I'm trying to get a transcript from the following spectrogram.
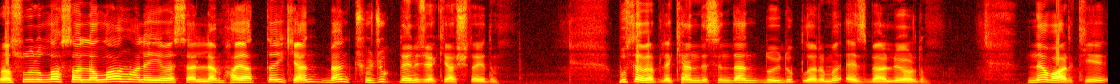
Resulullah sallallahu aleyhi ve sellem hayattayken ben çocuk denecek yaştaydım. Bu sebeple kendisinden duyduklarımı ezberliyordum. Ne var ki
